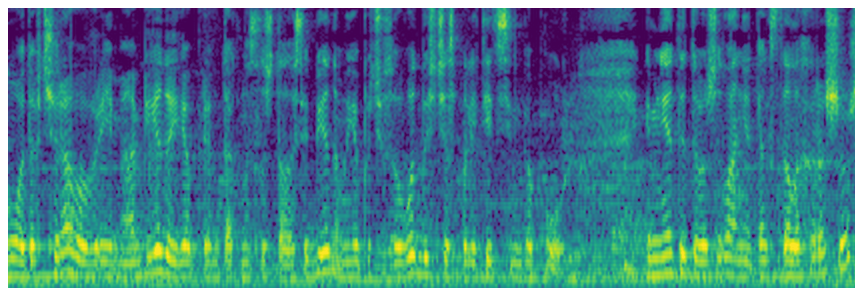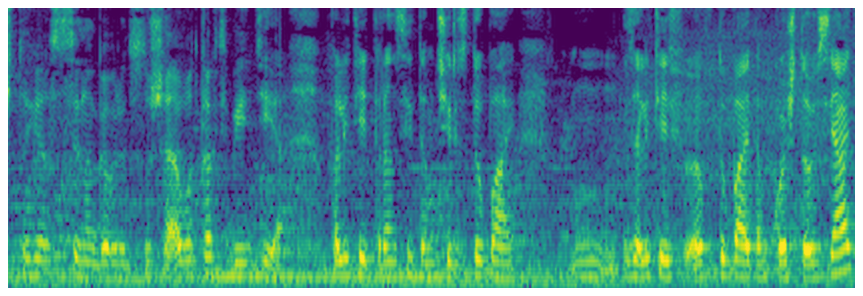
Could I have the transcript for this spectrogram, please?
Вот, а вчера во время обеда я прям так наслаждалась обедом, и я почувствовала, вот бы сейчас полететь в Сингапур. И мне от этого желания так стало хорошо, что я с сыном говорю, слушай, а вот как тебе идея полететь транзитом через Дубай, залететь в Дубай, там кое-что взять,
